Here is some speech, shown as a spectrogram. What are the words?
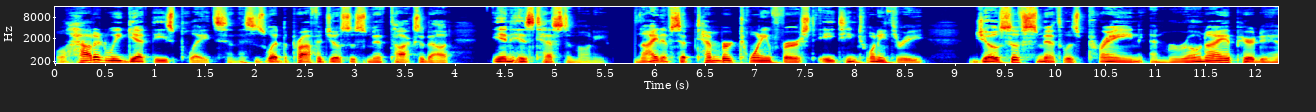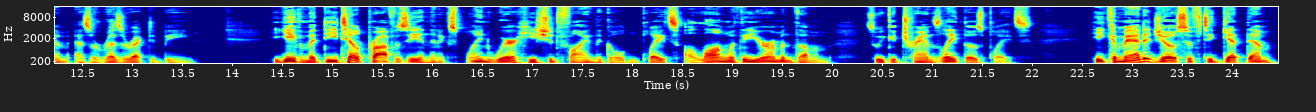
Well, how did we get these plates? And this is what the prophet Joseph Smith talks about in his testimony. Night of September 21st, 1823, Joseph Smith was praying and Moroni appeared to him as a resurrected being. He gave him a detailed prophecy and then explained where he should find the golden plates along with the Urim and Thummim so he could translate those plates. He commanded Joseph to get them,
